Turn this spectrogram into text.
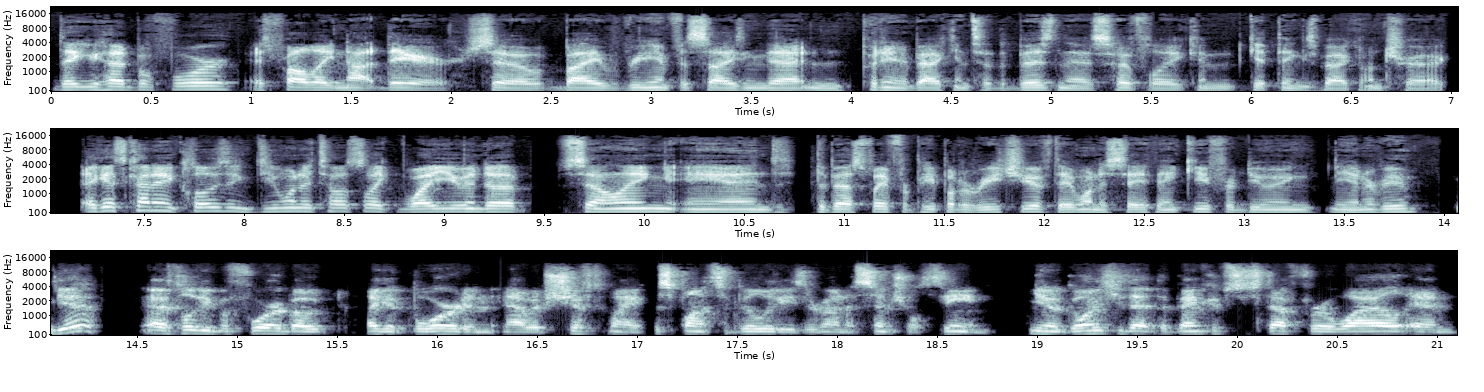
that you had before is probably not there. So by reemphasizing that and putting it back into the business, hopefully it can get things back on track. I guess kind of in closing, do you want to tell us like why you end up selling and the best way for people to reach you if they want to say thank you for doing the interview? Yeah. I've told you before about I get bored and I would shift my responsibilities around a central theme. You know, going through that the bankruptcy stuff for a while and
